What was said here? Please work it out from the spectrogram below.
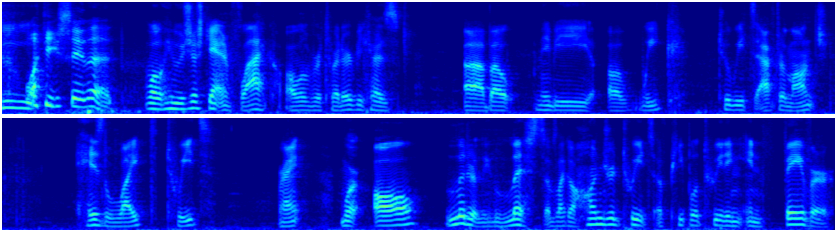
he. Why do you say that? Well, he was just getting flack all over Twitter because uh, about maybe a week, two weeks after launch, his liked tweets, right, were all literally lists of like a hundred tweets of people tweeting in favor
